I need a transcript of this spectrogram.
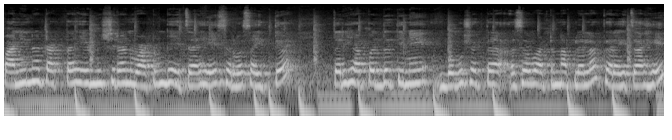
पाणी न टाकता हे मिश्रण वाटून घ्यायचं आहे सर्व साहित्य. तर ह्या पद्धतीने बघू शकता असं वाटण आपल्याला करायचं आहे.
